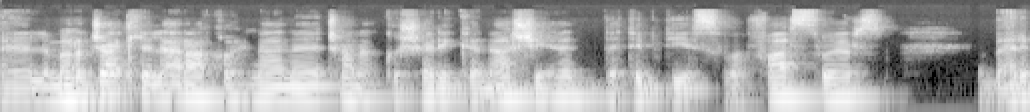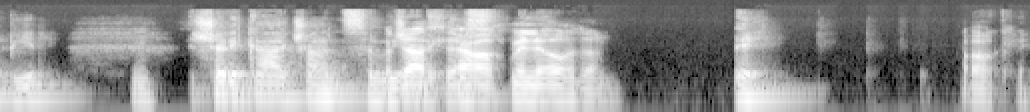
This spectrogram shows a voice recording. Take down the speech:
آه، لما. رجعت للعراق وهنا كان أكو شركة ناشئة بدها تبدي اسمها فاست ويرز باربيل. الشركة هاي كانت تسوي رجعت IT العراق من الأردن؟ اي أوكي.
